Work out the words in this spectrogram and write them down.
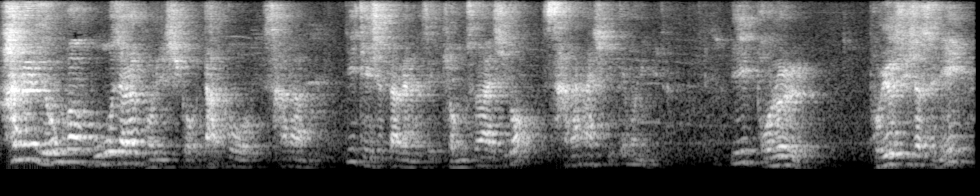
하늘 영광 보호자를 버리시고 나고 사람이 되셨다는 것을 겸손하시고 사랑하시기 때문입니다. 이 본을 보여주셨으니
